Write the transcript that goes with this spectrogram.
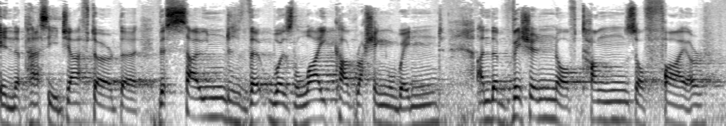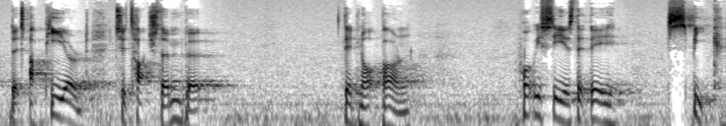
in the passage after the, the sound that was like a rushing wind and the vision of tongues of fire that appeared to touch them but did not burn. What we see is that they speak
